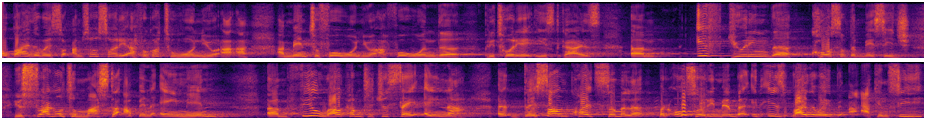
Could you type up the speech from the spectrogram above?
Oh, by the way, so I'm so sorry. I forgot to warn you. I, I, I meant to forewarn you. I forewarned the Pretoria East guys. Um, if during the course of the message you struggle to muster up an amen, um, feel welcome to just say Aina. Uh, they sound quite similar, but also remember it is, by the way, I can see,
